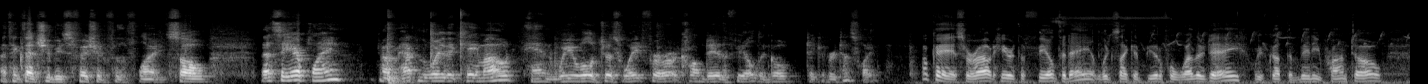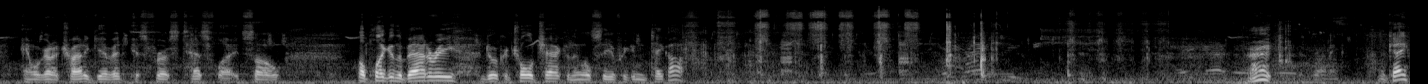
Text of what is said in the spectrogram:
I think that should be sufficient for the flight. So that's the airplane. I'm happy the way they came out, and we will just wait for a calm day of the field and go take it for a test flight. Okay, so we're out here at the field today. It looks like a beautiful weather day. We've got the Mini Pronto, and we're going to try to give it its first test flight. So I'll plug in the battery, do a control check, and then we'll see if we can take off. All right. Okay.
